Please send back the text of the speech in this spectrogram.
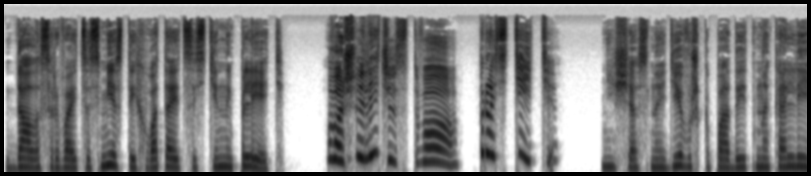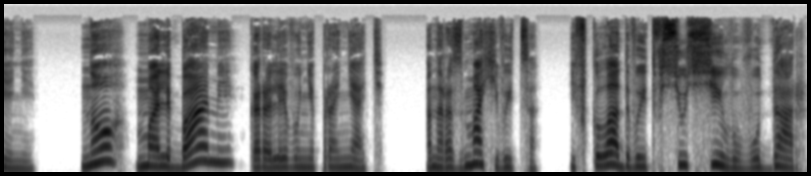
Дала срывается с места и хватает со стены плеть. «Ваше Величество, простите!» Несчастная девушка падает на колени. Но мольбами королеву не пронять. Она размахивается и вкладывает всю силу в удар.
